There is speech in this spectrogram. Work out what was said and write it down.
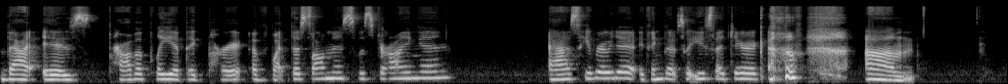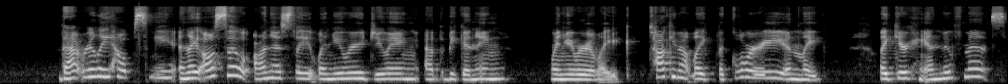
that is probably a big part of what the psalmist was drawing in as he wrote it. I think that's what you said, Derrick. um, that really helps me. And I also, honestly, when you were doing at the beginning, when you were like talking about like the glory and like like your hand movements,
